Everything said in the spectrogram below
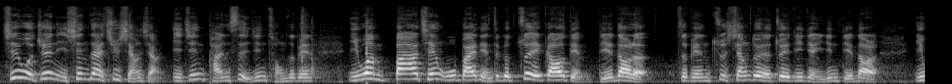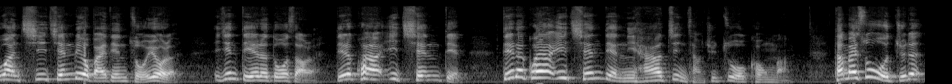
其实我觉得你现在去想想，已经盘势已经从这边一万八千五百点这个最高点跌到了这边最相对的最低点，已经跌到了。一万七千六百点左右了，已经跌了多少了？跌了快要一千点，跌了快要一千点，你还要进场去做空吗？坦白说，我觉得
